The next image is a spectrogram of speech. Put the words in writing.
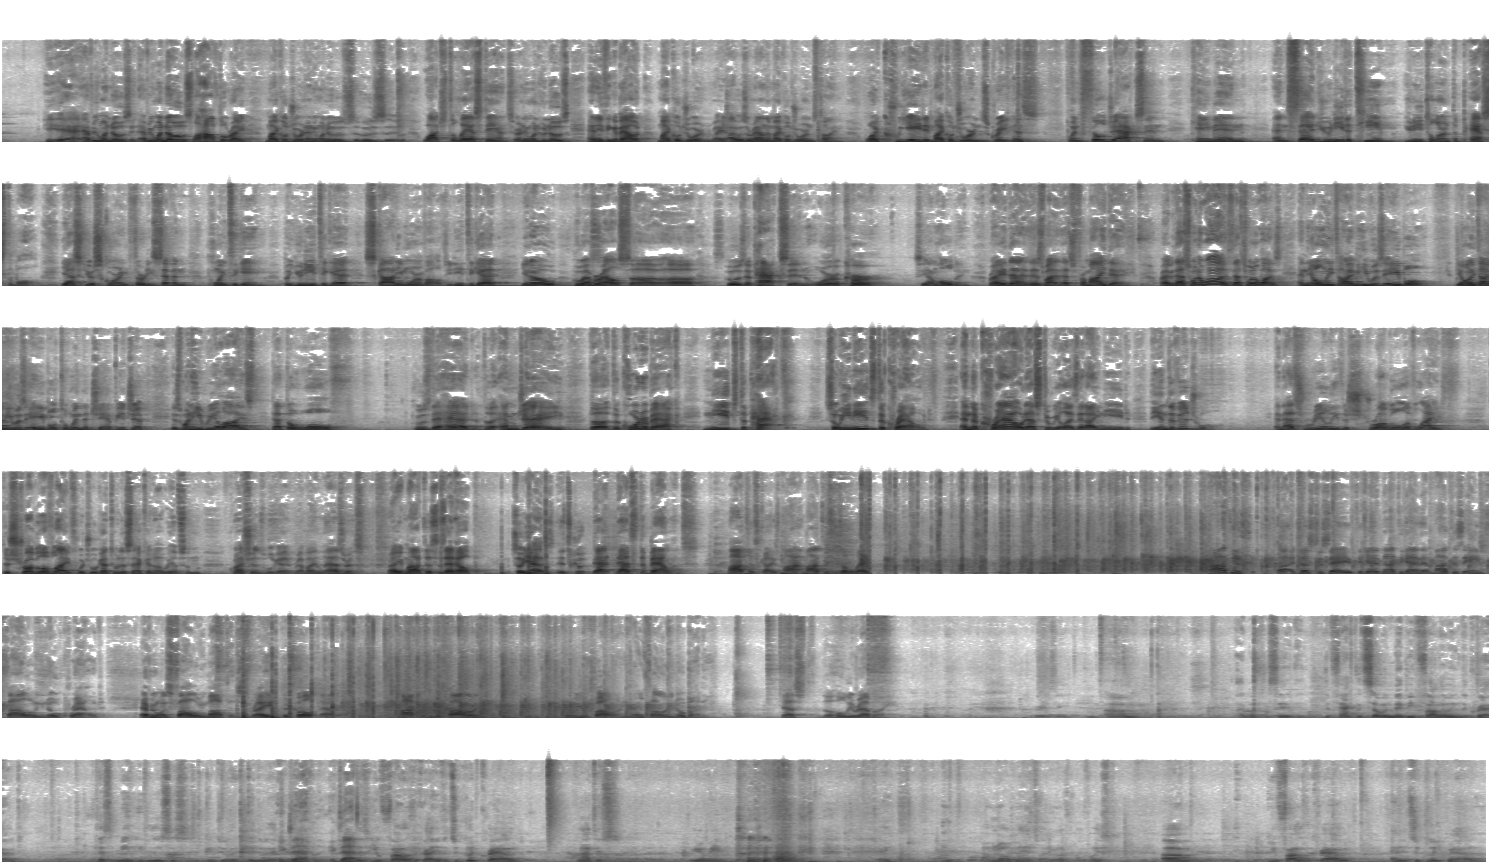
He, everyone knows it. Everyone knows Lahavdil, right? Michael Jordan. Anyone who's who's uh, watched The Last Dance, or anyone who knows anything about Michael Jordan, right? I was around in Michael Jordan's time. What created Michael Jordan's greatness? When Phil Jackson came in and said, "You need a team. You need to learn to pass the ball. Yes, you're scoring 37 points a game, but you need to get Scottie more involved. You need to get, you know, whoever else, uh, uh, who is it, Paxson or Kerr." See, I'm holding, right? That is my, that's from my day, right? But that's what it was. That's what it was. And the only time he was able, the only time he was able to win the championship is when he realized that the wolf, who's the head, the MJ, the, the quarterback, needs the pack. So he needs the crowd. And the crowd has to realize that I need the individual. And that's really the struggle of life. The struggle of life, which we'll get to in a second. Oh, we have some questions. We'll get Rabbi Lazarus. Right? Matas, does that help? So, yes, it's good. That, that's the balance. Matas, guys. Matas is a legend. Matas, uh, just to say, to get not to get in that, Matas ain't following no crowd. Everyone's following Matas, right? Good call on that one. Matas, you're following? Who are you following? You ain't following nobody. Yes, the holy rabbi. Crazy. Um, I want to say the fact that someone may be following the crowd doesn't mean he loses into it. Into. Exactly, exactly. You follow the crowd. If it's a good crowd, Matis, you hear me? okay. I'm an old man, so I don't know if my voice. Um, you follow the crowd, and it's a good crowd.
